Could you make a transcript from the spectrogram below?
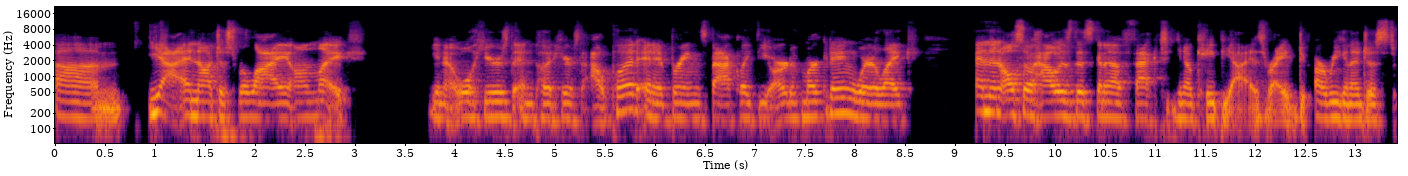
um yeah and not just rely on like you know well here's the input here's the output and it brings back like the art of marketing where like and then also how is this going to affect you know kpis right? Are we going to just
